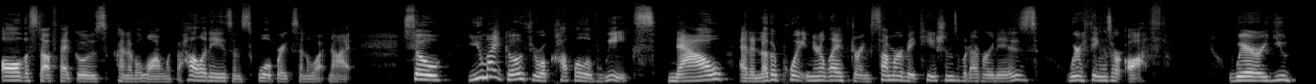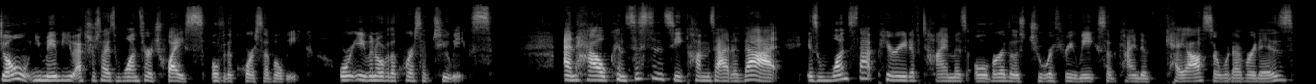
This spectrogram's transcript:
all the stuff that goes kind of along with the holidays and school breaks and whatnot. So you might go through a couple of weeks now at another point in your life during summer vacations, whatever it is, where things are off, where you don't, you maybe you exercise once or twice over the course of a week or even over the course of two weeks. And how consistency comes out of that is once that period of time is over, those two or three weeks of kind of chaos or whatever it is,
